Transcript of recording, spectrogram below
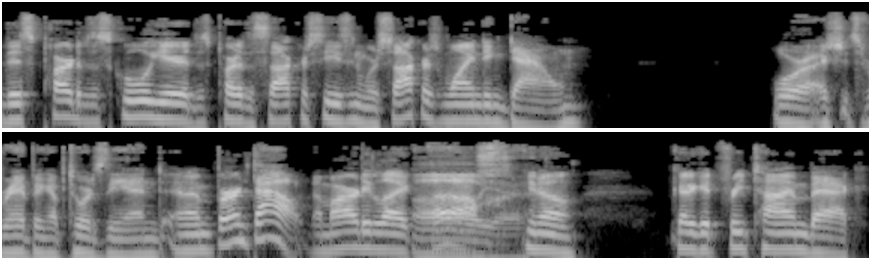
this part of the school year, this part of the soccer season where soccer's winding down, or it's ramping up towards the end, and I'm burnt out. I'm already like, Oh, yeah. you know, got to get free time back.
